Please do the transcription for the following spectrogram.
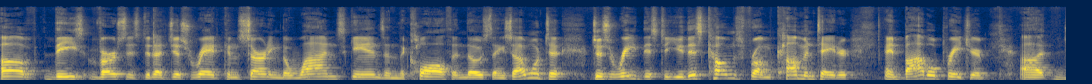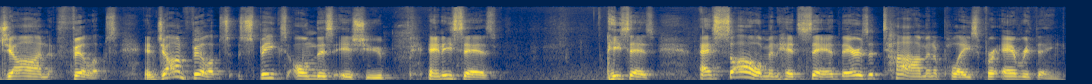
of these verses that I just read concerning the wineskins and the cloth and those things. So I want to just read this to you. This comes from commentator and Bible preacher uh, John Phillips, and John Phillips speaks on this issue, and he says. He says, as Solomon had said, there is a time and a place for everything.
